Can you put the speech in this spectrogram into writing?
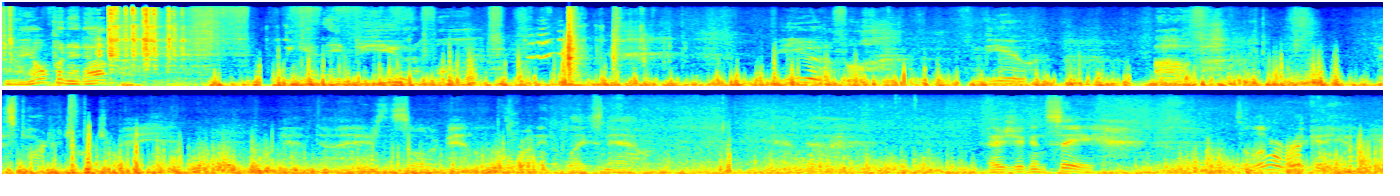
and I open it up, we get a beautiful, beautiful view of this part of Georgian Bay. And uh, here's the solar panel that's running the place now. And uh, as you can see, it's a little rickety up here.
